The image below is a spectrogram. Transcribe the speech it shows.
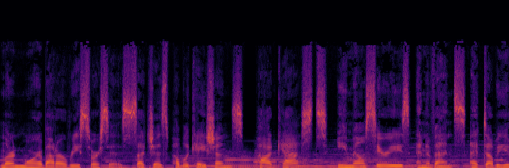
Learn more about our resources, such as publications, podcasts, email series, and events at www.cac.org.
